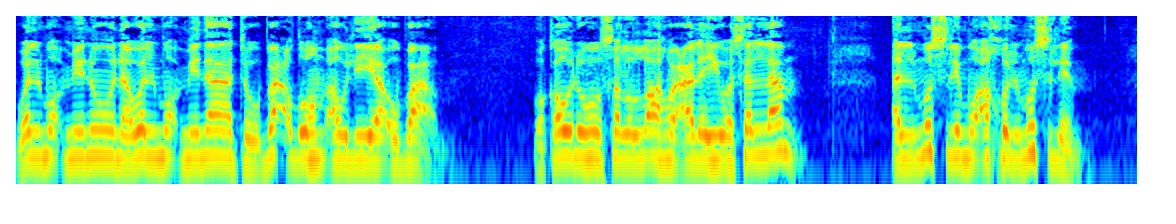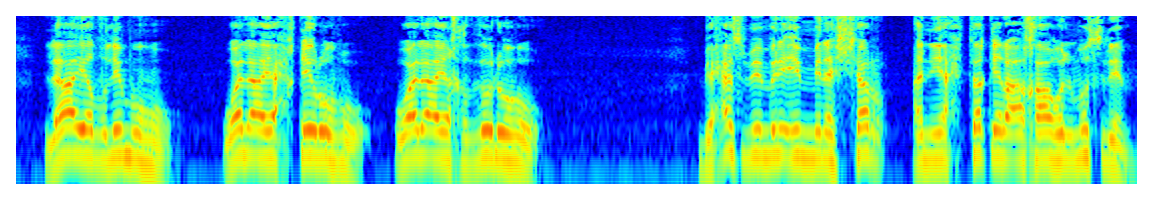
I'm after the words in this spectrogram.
والمؤمنون والمؤمنات بعضهم أولياء بعض. وقوله صلى الله عليه وسلم المسلم أخو المسلم لا يظلمه ولا يحقره ولا يخذله. بحسب امرئ من الشر أن يحتقر أخاه المسلم.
